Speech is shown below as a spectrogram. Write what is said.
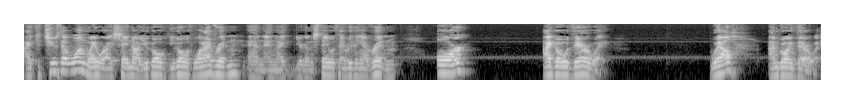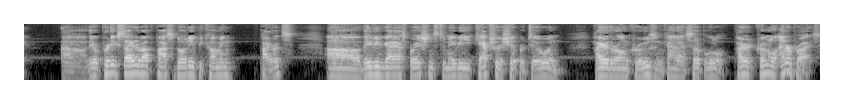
I could choose that one way where I say, no, you go, you go with what I've written, and and I, you're going to stay with everything I've written, or I go their way. Well, I'm going their way. Uh, they were pretty excited about the possibility of becoming pirates. Uh, they've even got aspirations to maybe capture a ship or two and hire their own crews and kind of set up a little pirate criminal enterprise.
